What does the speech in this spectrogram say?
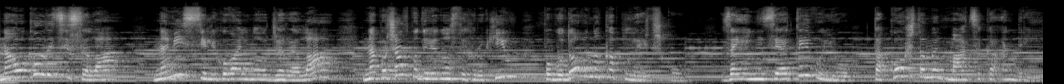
На околиці села, на місці лікувального джерела, на початку 90-х років побудовано капличку за ініціативою та коштами Мацика Андрія.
